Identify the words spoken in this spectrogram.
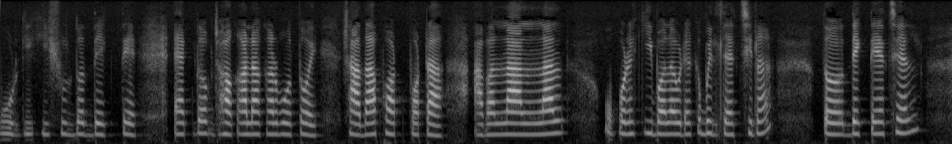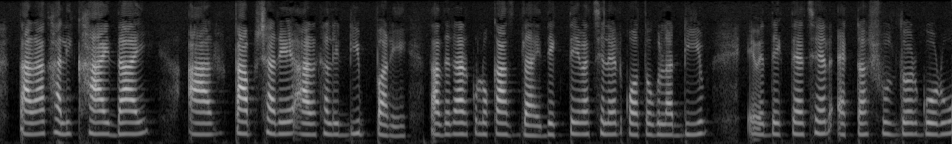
মুরগি কি সুন্দর দেখতে, একদম ঝকালাকার মতোই, সাদা ফটফটা, আবার লাল লাল, উপরে কি বলে ওটাকে বলতে পারছি না। তো দেখতে পাচ্ছেন তারা খালি খায়, দায়, আর কাপ সারে আর খালি ডিম পারে তাদের আর কোনো কাজ নাই। দেখতে পাচ্ছিলেন কতগুলা ডিম এবার দেখতে আছেন একটা সুন্দর গরু।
